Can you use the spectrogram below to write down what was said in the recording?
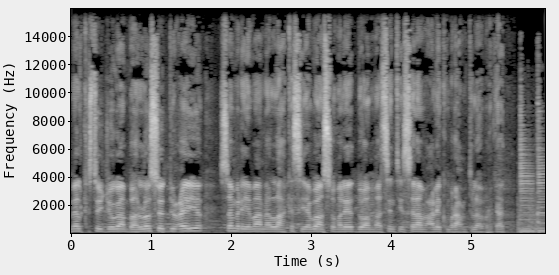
meel kastoo joogaan ba loo soo duceeyo. Samir imaan allah ka siiya. Abaan soomaaliyeed waa mahadsantiin asalaamu calaykum waraxmatullahi wabarakaatu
